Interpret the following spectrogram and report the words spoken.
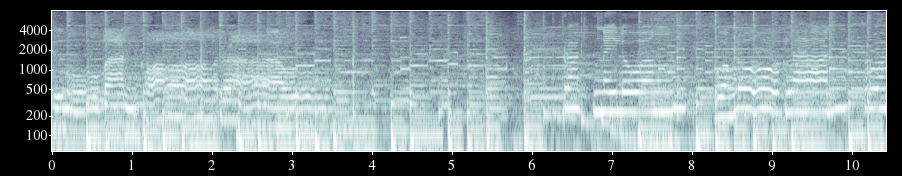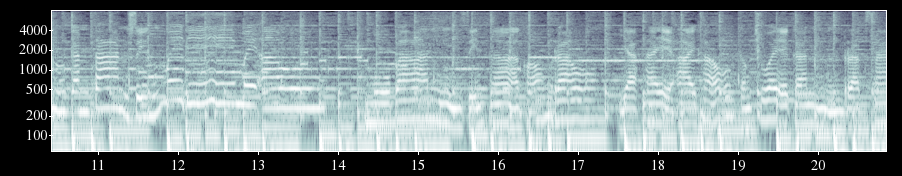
คือหมู่บ้านของเรา รักในหลวงห่วงลูกหลาน ร่วมกันต้านสิ่งไม่ดีไม่เอา หมู่บ้านสินห้าของเรา อย่าให้อายเขาต้องช่วยกันรักษา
